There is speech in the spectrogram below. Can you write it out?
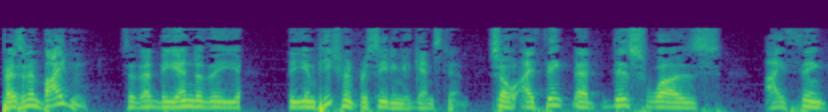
President Biden. So that'd be end of the the impeachment proceeding against him. So I think that this was, I think,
